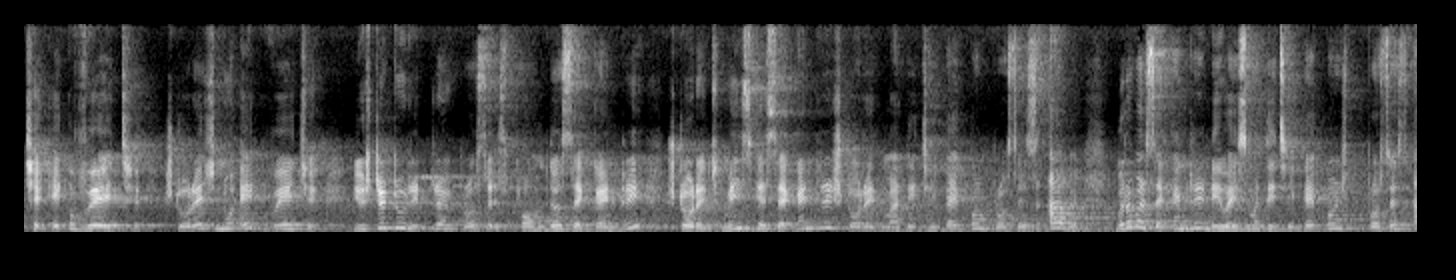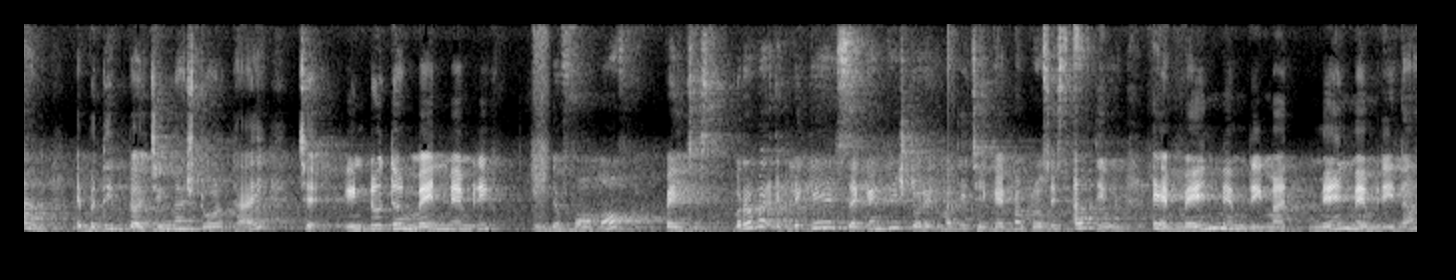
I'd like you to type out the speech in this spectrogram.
છે. એક વે છે. સ્ટોરેજનો એક વે છે. Used to retrieve process from the secondary storage means કે સેકન્ડરી સ્ટોરેજમાંથી જે કંઈ પણ પ્રોસેસ આવે, બરાબર? સેકન્ડરી ડિવાઇસમાંથી જે કંઈ પણ પ્રોસેસ આવે, એ બધી પેજિંગમાં સ્ટોર થાય છે into the main memory in the form of pages બરાબર? એટલે કે સેકન્ડરી સ્ટોરેજમાંથી જે કંઈ પણ પ્રોસેસ આવતી હોય, એ મેઇન મેમરીમાં મેઇન મેમરીના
